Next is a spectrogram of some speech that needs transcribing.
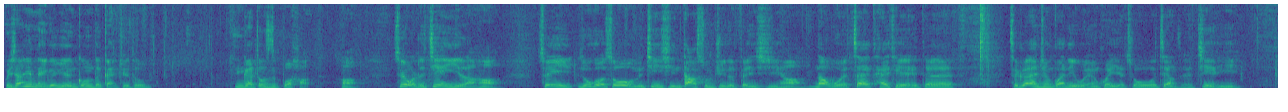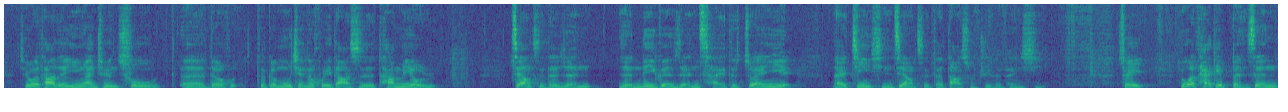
我相信每个员工的感觉都应该都是不好的啊。所以我的建议了哈。所以，如果说我们进行大数据的分析，哈，那我在台铁的这个安全管理委员会也做过这样子的建议，结果他的营安全处呃的这个目前的回答是，他没有这样子的人人力跟人才的专业来进行这样子的大数据的分析。所以，如果台铁本身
